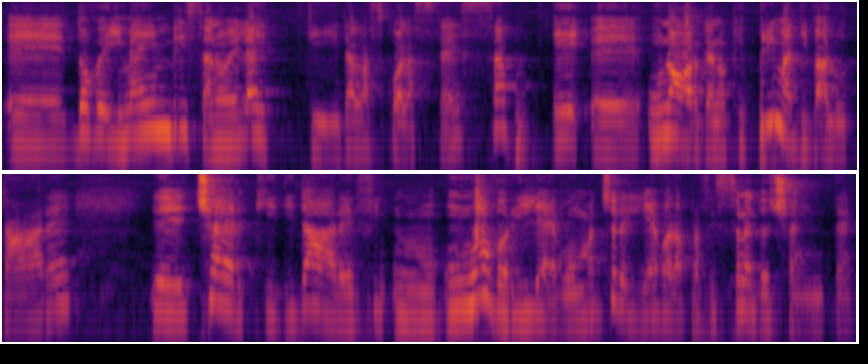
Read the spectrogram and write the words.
eh, dove i membri siano eletti dalla scuola stessa e eh, un organo che prima di valutare eh, cerchi di dare um, un nuovo rilievo, un maggiore rilievo alla professione docente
